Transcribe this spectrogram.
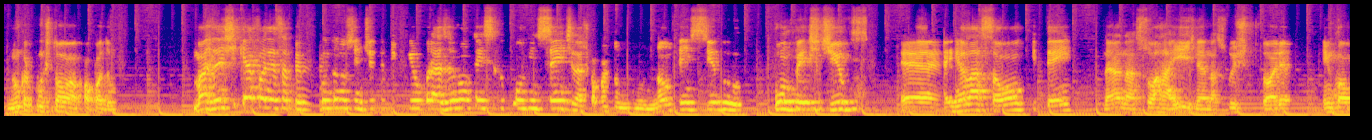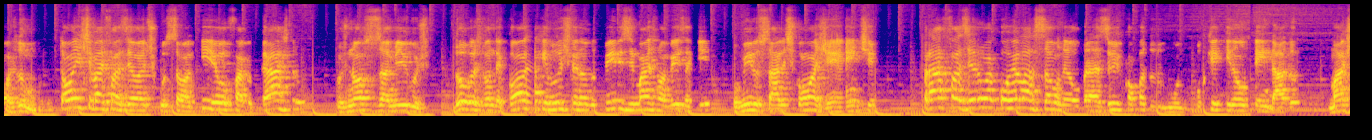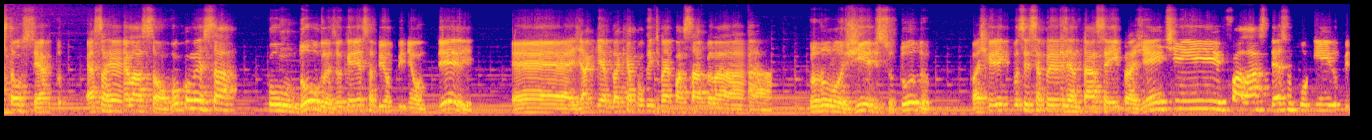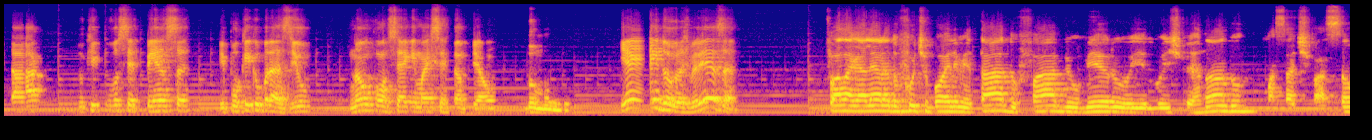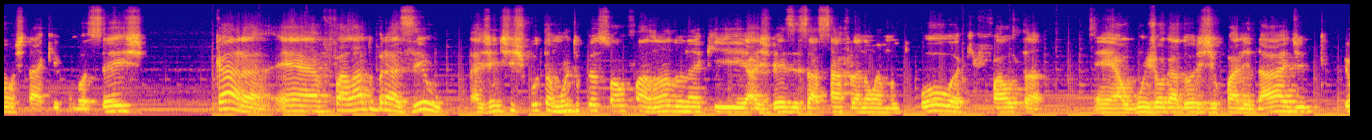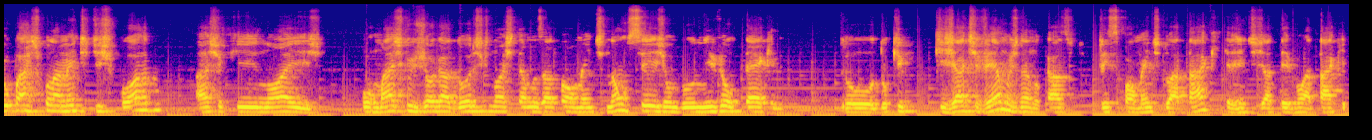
Nunca conquistou uma Copa do Mundo. Mas a gente quer fazer essa pergunta no sentido de que o Brasil não tem sido convincente nas Copas do Mundo, não tem sido competitivo é, em relação ao que tem né, na sua raiz, né, na sua história em Copas do Mundo. Então a gente vai fazer uma discussão aqui, eu, Fábio Castro, os nossos amigos Douglas Van de Kock, Luiz Fernando Pires e mais uma vez aqui o Miro Salles com a gente para fazer uma correlação, né? O Brasil e Copa do Mundo. Por que, que não tem dado mais tão certo essa relação? Vou começar com o Douglas, eu queria saber a opinião dele, é, já que daqui a pouco a gente vai passar pela cronologia disso tudo, mas queria que você se apresentasse aí para a gente e falasse, desse um pouquinho aí do pitaco, do que, que você pensa e por que, que o Brasil não consegue mais ser campeão do mundo. E aí, Douglas, beleza? Fala galera do Futebol Ilimitado, Fábio, Miro e Luiz Fernando. Uma satisfação estar aqui com vocês. Cara, é, falar do Brasil, a gente escuta muito o pessoal falando né, que às vezes a safra não é muito boa, que falta é, alguns jogadores de qualidade. Eu, particularmente, discordo. Acho que nós, por mais que os jogadores que nós temos atualmente não sejam do nível técnico do, do que, que já tivemos, né, no caso principalmente do ataque, que a gente já teve um ataque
